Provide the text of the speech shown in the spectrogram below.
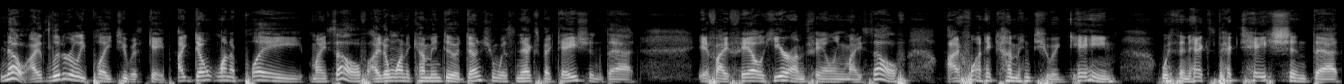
no, I literally play to escape. I don't want to play myself. I don't want to come into a dungeon with an expectation that if I fail here, I'm failing myself. I want to come into a game with an expectation that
